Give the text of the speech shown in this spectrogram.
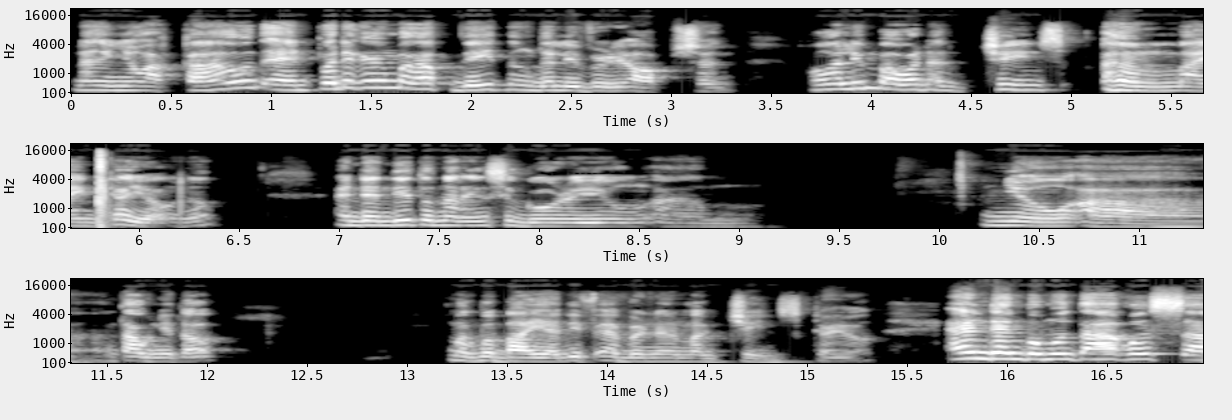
ng inyong account and pwede kayong mag-update ng delivery option. Kung halimbawa nag-change um, mind kayo, no? And then dito na rin siguro yung um, new, ah, ang tawag nito, magbabayad if ever na mag-change kayo. And then pumunta ako sa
